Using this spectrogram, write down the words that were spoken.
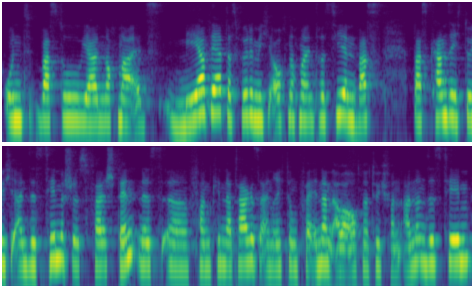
Und was du ja nochmal als Mehrwert, das würde mich auch nochmal interessieren, was was kann sich durch ein systemisches Verständnis äh, von Kindertageseinrichtungen verändern, aber auch natürlich von anderen Systemen,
